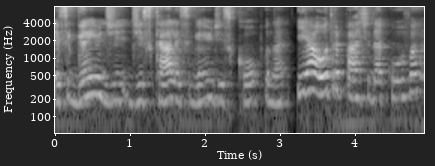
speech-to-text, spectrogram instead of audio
esse ganho de, de escala, esse ganho de escopo, né? E a outra parte da curva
